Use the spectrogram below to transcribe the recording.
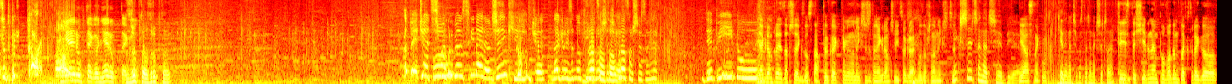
Co ty... Nie rób tego, nie rób tego. Zrób to, zrób to. Ratuję cię, jesteś moim ulubionym streamerem. Dzięki! Kocham cię, nagraj ze mną film, Wracam proszę to, cię. wracam się, co nie? Debilu. Ja gram prawie zawsze jak został. Tylko jak Kamil na mnie krzyczy, to nie gram, czyli co gram, bo zawsze na mnie krzyczy. Nie krzyczę na ciebie. Jasne, kur... Kiedy na ciebie ostatnio nakrzyczę? Ty jesteś jedynym powodem, dla którego...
